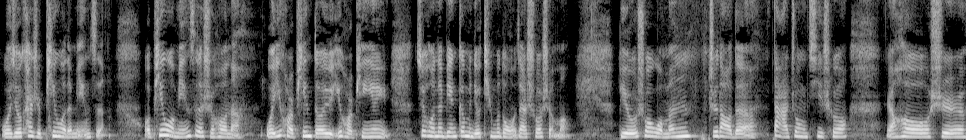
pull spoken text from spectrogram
我就开始拼我的名字。我拼我名字的时候呢，我一会儿拼德语，一会儿拼英语，最后那边根本就听不懂我在说什么。比如说我们知道的大众汽车，然后是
